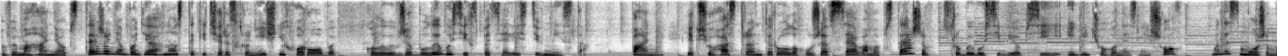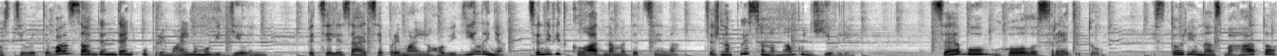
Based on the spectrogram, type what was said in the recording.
Вимагання обстеження або діагностики через хронічні хвороби, коли ви вже були в усіх спеціалістів міста. Пані, якщо гастроентеролог уже все вам обстежив, зробив усі біопсії і нічого не знайшов, ми не зможемо зцілити вас за один день у приймальному відділенні. Спеціалізація приймального відділення це невідкладна медицина. Це ж написано на будівлі. Це був голос Редіту. Історій в нас багато,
